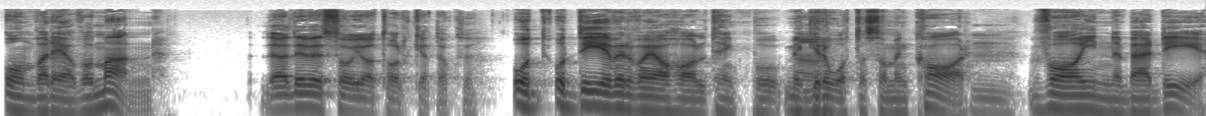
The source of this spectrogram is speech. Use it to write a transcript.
om vad det är att vara man. Ja, det är väl så jag har tolkat det också. Och, och det är väl vad jag har tänkt på med gråta som en kar. Vad innebär det?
